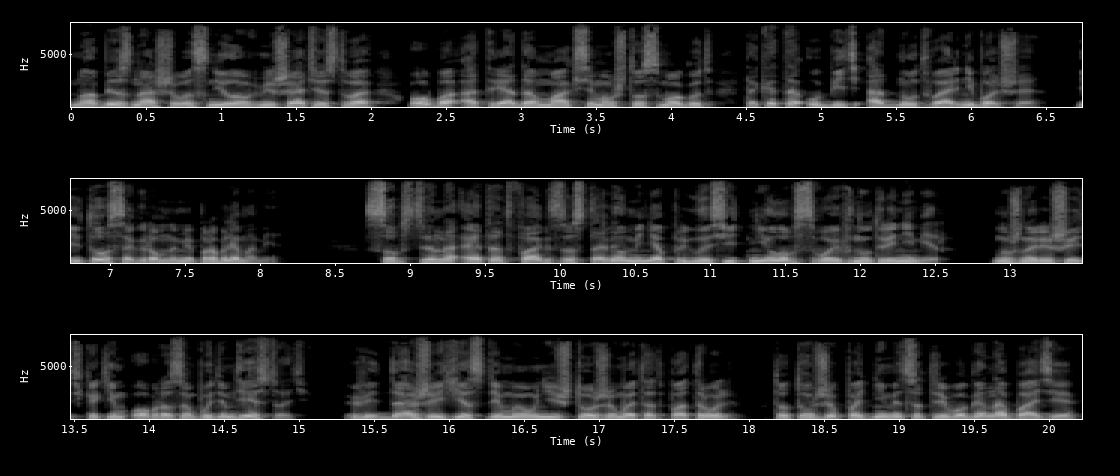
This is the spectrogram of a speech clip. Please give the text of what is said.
но без нашего с Нилом вмешательства оба отряда максимум, что смогут, так это убить одну тварь, не больше. И то с огромными проблемами. Собственно, этот факт заставил меня пригласить Нила в свой внутренний мир. Нужно решить, каким образом будем действовать. Ведь даже если мы уничтожим этот патруль, то тут же поднимется тревога на базе.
